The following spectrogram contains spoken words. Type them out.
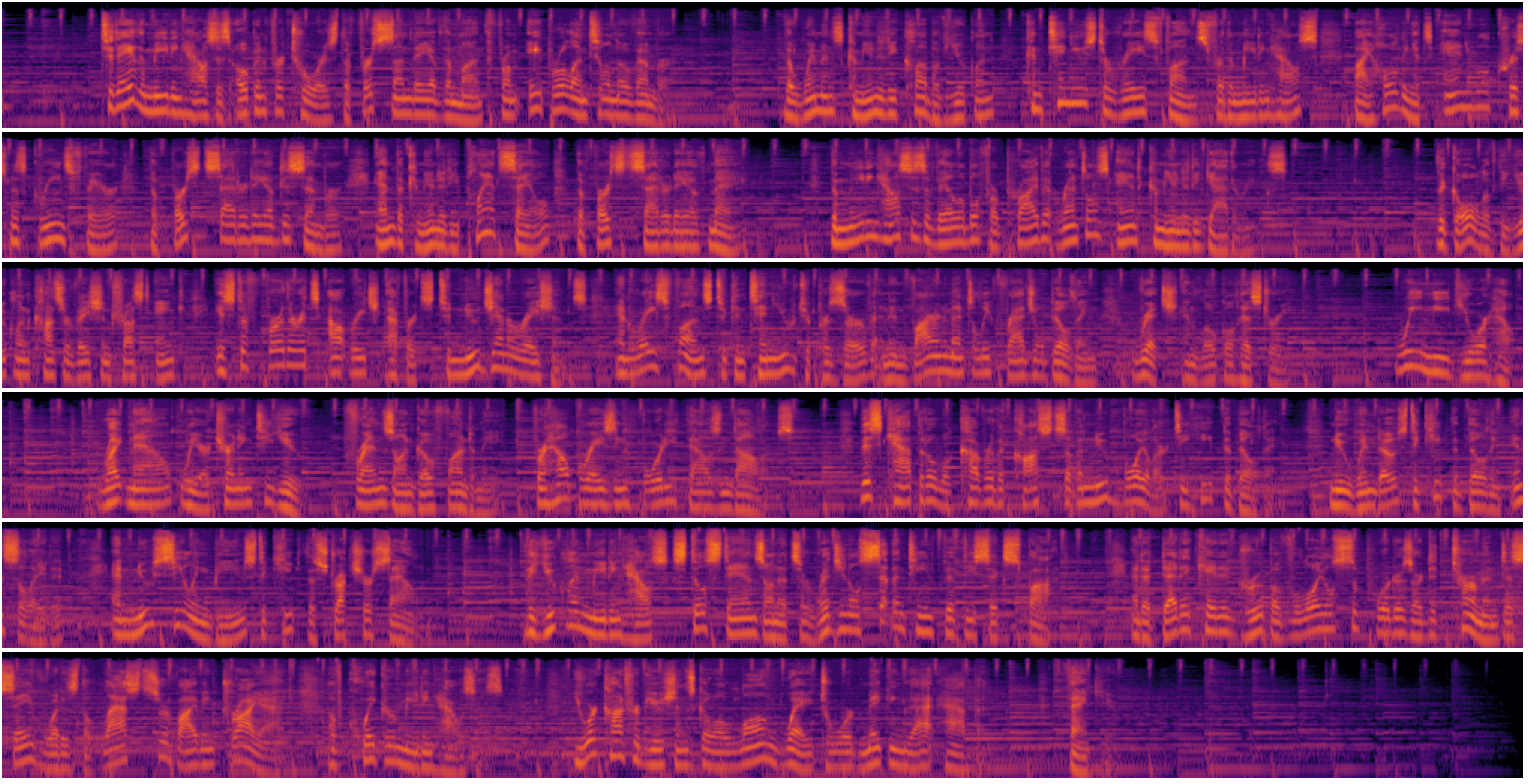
Today, the meeting house is open for tours the first Sunday of the month from April until November. The Women's Community Club of Uwchlan continues to raise funds for the meeting house by holding its annual Christmas Greens Fair the first Saturday of December and the Community Plant Sale the first Saturday of May. The meeting house is available for private rentals and community gatherings. The goal of the Uwchlan Conservation Trust, Inc. is to further its outreach efforts to new generations and raise funds to continue to preserve an environmentally fragile building rich in local history. We need your help. Right now, we are turning to you, friends on GoFundMe, for help raising $40,000. This capital will cover the costs of a new boiler to heat the building, new windows to keep the building insulated, and new ceiling beams to keep the structure sound. The Uwchlan Meeting House still stands on its original 1756 spot, and a dedicated group of loyal supporters are determined to save what is the last surviving triad of Quaker meeting houses. Your contributions go a long way toward making that happen. Thank you.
